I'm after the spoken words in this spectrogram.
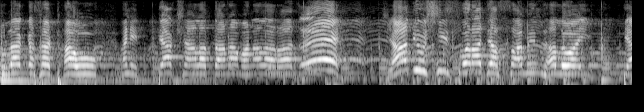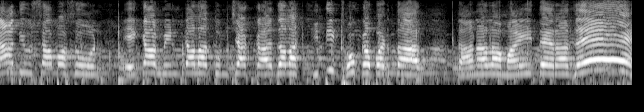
तुला कसं ठाऊक? आणि त्या क्षणाला ताना म्हणाला राजे ज्या दिवशी स्वराज्यात सामील झालो आई त्या दिवसापासून एका मिनिटाला तुमच्या काळजाला किती ठोकं पडतात? तानाला माहीत आहे राजे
